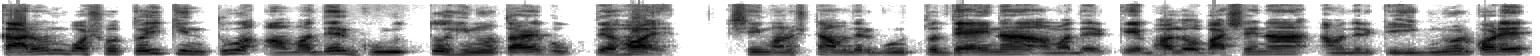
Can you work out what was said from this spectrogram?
কারণবশতই কিন্তু আমাদের গুরুত্বহীনতায় ভুগতে হয়। সেই মানুষটা আমাদের গুরুত্ব দেয় না, আমাদেরকে ভালোবাসে না, আমাদেরকে ইগনোর করে।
